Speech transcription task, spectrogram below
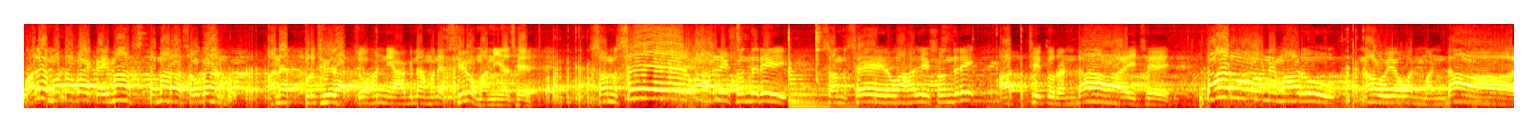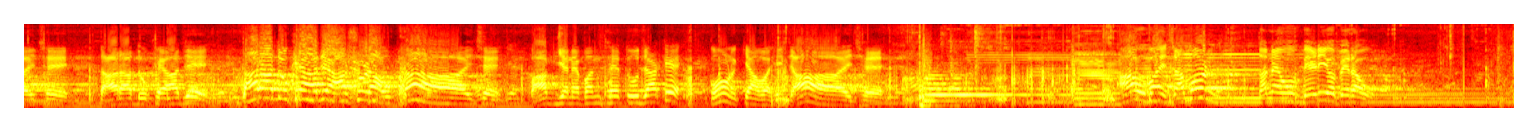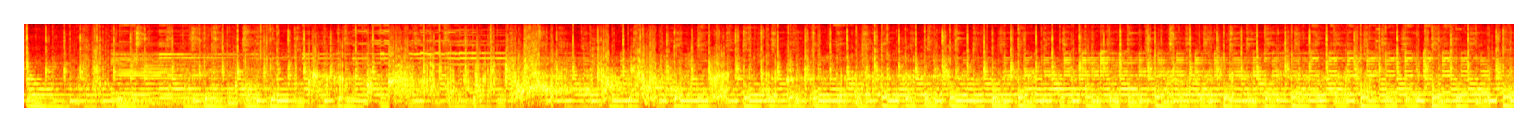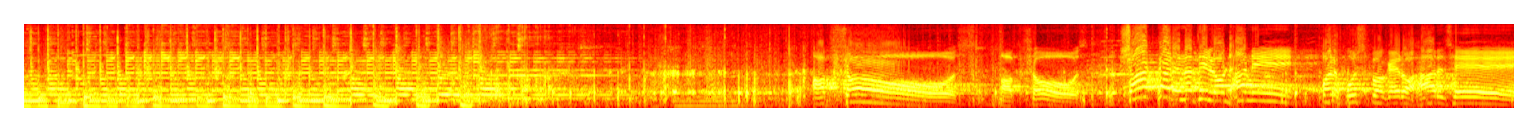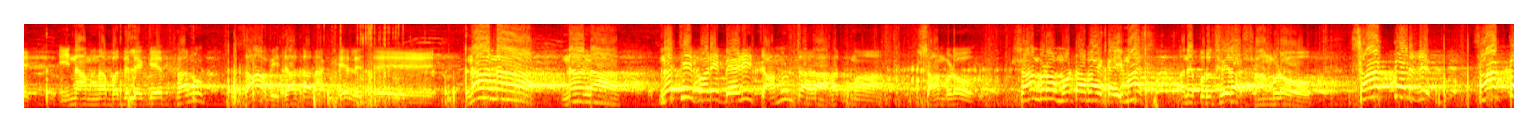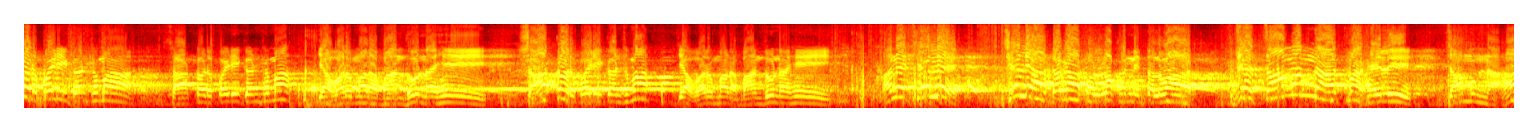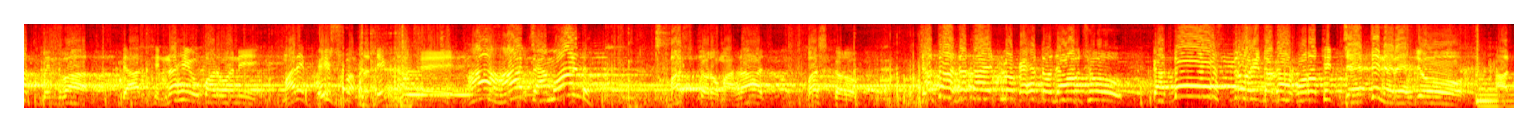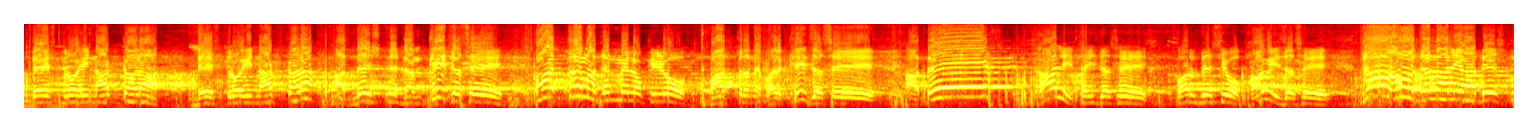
ભલે મોટાભાઈ કૈમાસ તમારા સોગન અને પૃથ્વીરાજ ચૌહાણની આજ્ઞા મને શિરો માન્ય છે. શમશેર વાહલી સુંદરી, શમશેર વાહલી સુંદરી આજથી તું રંડાય છે. તારું અને મારું નવયવન મંડાય છે. તારા દુખે આજે, તારા દુખે આજે આશુડા ઉભરાય છે. ભાગ્યને પંથે તું જાકે, કોણ ક્યાં વહી જાય છે? આવ ભાઈ સામોન, તને હું બેડીઓ પહેરાવું. અફસોસ સાકર નથી લોઢાની, પણ પુષ્પ કર્યો હાર છે. ઇનામના બદલે કેદખાનું સા વિધાતાના ખેલ છે. ના ના ના ના, નથી પડી બેડી ચામુંડ તારા હાથમાં. સાંભળો સાંભળો મોટાભાઈ કૈમાસ અને પૃથ્વીરાજ, સાંભળો. સાકર સાકર પડી કંઠમાં સાકર પડી કંઠમાં ત્યાં વર મારા બાંધો નહીં. સાકર પડી કંઠમાં ત્યાં વર મારા બાંધો નહીં. અને છેલ્લે છેલ્લે આ દગાખોર લોખંડની તલવાર જે ચામુંડના હાથમાં ખેલી ચામુંડના હાથ બીંધવા ત્યારથી નહીં ઉપાડવાની મારી ભીષ્મ પ્રતિજ્ઞા છે. હા હા ચામુંડ! બસ કરો મહારાજ બસ કરો. જતા જતા એટલો કહેતો જાઉં છું કે દેશદ્રોહી દગાખોરોથી ચેતીને રહેજો. આ દેશદ્રોહી નાગકાળા દેશદ્રોહી નાગકાળા આ દેશને ડંખી જશે. પાત્રમાં જન્મેલો કીડો પાત્રને ભરખી જશે. આ દેશ ખાલી થઈ જશે પરદેશીઓ ફાવી જશે. જાહો જલાલી આ દેશ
